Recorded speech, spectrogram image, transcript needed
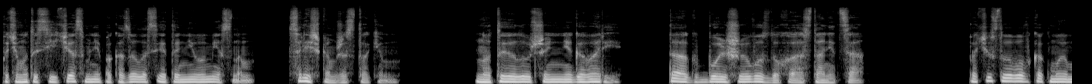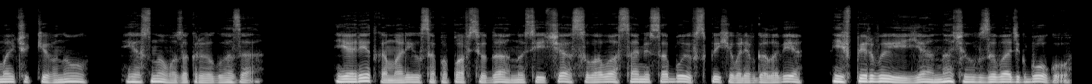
Почему-то сейчас мне показалось это неуместным, слишком жестоким. Но ты лучше не говори. Так больше воздуха останется. Почувствовав, как мой мальчик кивнул, я снова закрыл глаза. Я редко молился, попав сюда, но сейчас слова сами собой вспыхивали в голове, и впервые я начал взывать к Богу,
